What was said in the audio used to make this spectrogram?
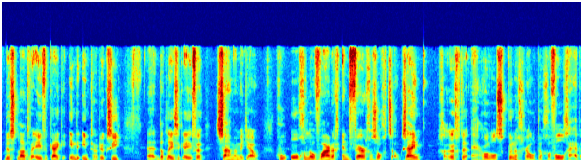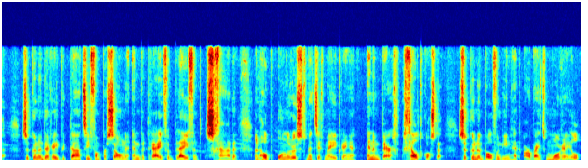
Dus laten we even kijken in de introductie. Uh, dat lees ik even samen met jou. Hoe ongeloofwaardig en vergezocht ze ook zijn, geruchten en roddels kunnen grote gevolgen hebben. Ze kunnen de reputatie van personen en bedrijven blijvend schaden, een hoop onrust met zich meebrengen en een berg geld kosten. Ze kunnen bovendien het arbeidsmoreel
